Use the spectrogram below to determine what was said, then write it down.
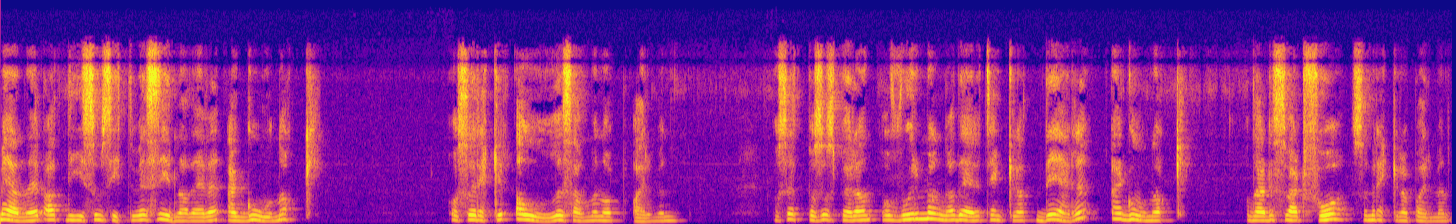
mener at de som sitter ved siden av dere, er gode nok? Og så rekker alle sammen opp armen. Og så etterpå så spør han og hvor mange av dere tenker at dere er gode nok? Og da er det svært få som rekker opp armen.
